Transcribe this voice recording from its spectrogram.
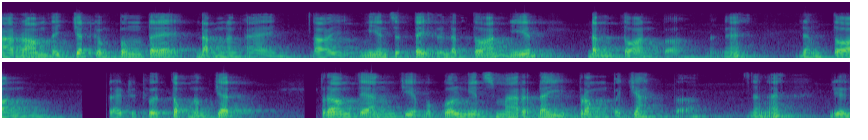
អារម្មណ៍ដែលចិត្តកំពុងតែដឹងនឹងឯងដោយមានសតិរលឹកតន់ញៀនដឹងតន់បើហ្នឹងណាដឹងតន់ត្រូវទៅធ្វើទុកក្នុងចិត្តព្រមទាំងជាបុគ្គលមានស្មារតីប្រុងប្រយ័ត្នបើហ្នឹងណាយើង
